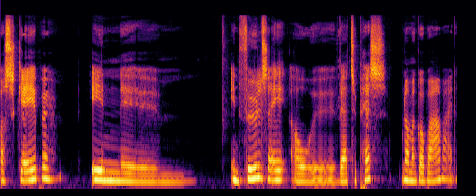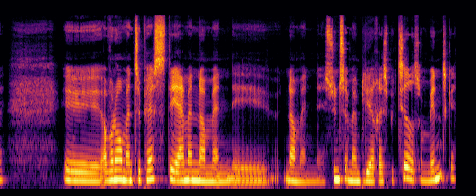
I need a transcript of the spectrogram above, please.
at skabe en, øh, en følelse af at øh, være tilpas, når man går på arbejde. Øh, og hvornår man er tilpas, det er man, når man, øh, når man øh, synes, at man bliver respekteret som menneske,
